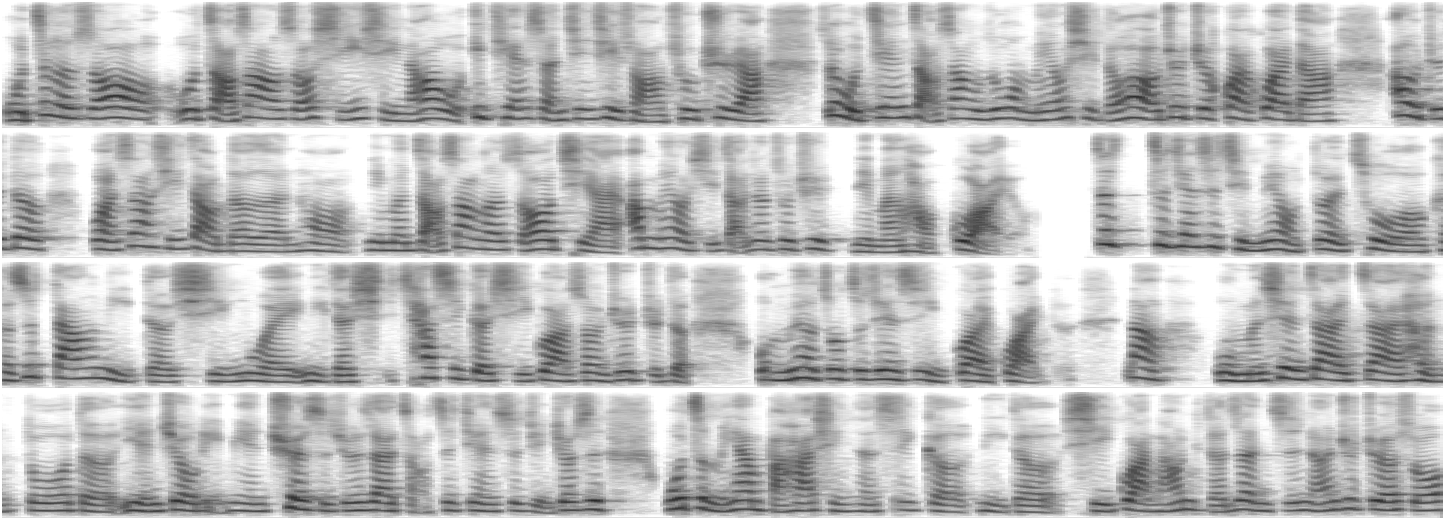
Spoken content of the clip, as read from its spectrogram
我这个时候，我早上的时候洗一洗，然后我一天神清气爽出去啊。所以我今天早上如果没有洗的话，我就觉得怪怪的啊。啊，我觉得晚上洗澡的人吼，你们早上的时候起来啊，没有洗澡就出去，你们好怪哦。这这件事情没有对错哦，可是当你的行为，你的习，它是一个习惯的时候，你就觉得我没有做这件事情怪怪的。那我们现在在很多的研究里面，确实就是在找这件事情，就是我怎么样把它形成是一个你的习惯，然后你的认知，然后就觉得说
